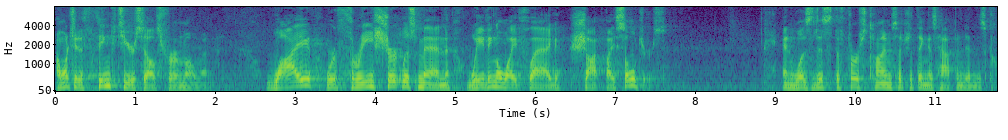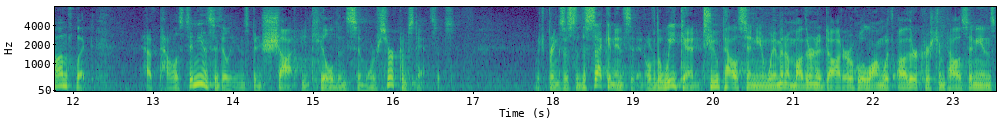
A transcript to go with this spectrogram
I want you to think to yourselves for a moment. Why were three shirtless men waving a white flag shot by soldiers? And was this the first time such a thing has happened in this conflict? Have Palestinian civilians been shot and killed in similar circumstances? Which brings us to the second incident. Over the weekend, two Palestinian women, a mother and a daughter, who, along with other Christian Palestinians,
